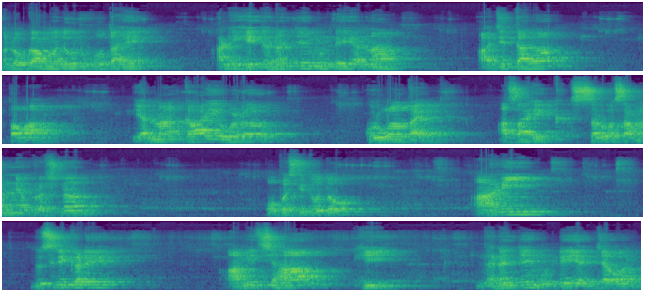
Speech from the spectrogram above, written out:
लोकांमधून होत आहे. आणि हे धनंजय मुंडे यांना अजितदादा पवार यांना काय एवढं कुरवळत आहेत असा एक सर्वसामान्य प्रश्न उपस्थित होतो. आणि दुसरीकडे अमित शहा ही धनंजय मुंडे यांच्यावर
